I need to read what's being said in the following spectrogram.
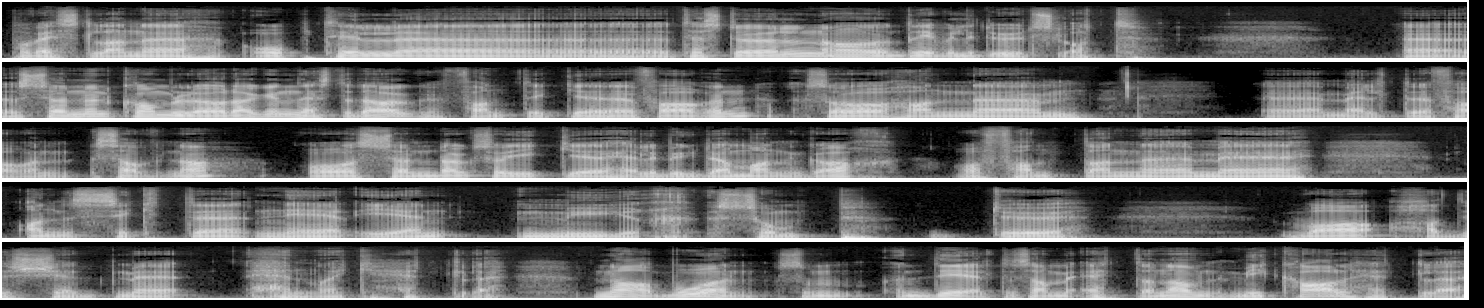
på Vestlandet opp til, eh, til, Stølen og drive litt utslått. Eh, sønnen kom lørdagen neste dag, fant ikke faren, så han eh, meldte faren savna. Og søndag så gikk hele bygda manngard og fant han med ansiktet ned i en myrsump, død. Hva hadde skjedd med Henrik Hetle? Naboen, som delte samme etternavn, Mikael Hetle,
